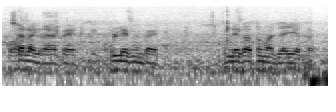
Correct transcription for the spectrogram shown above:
अच्छा लग रहा है बैठ के खुले में बैठ के। खुले का तो मज़ा ही अलग है।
